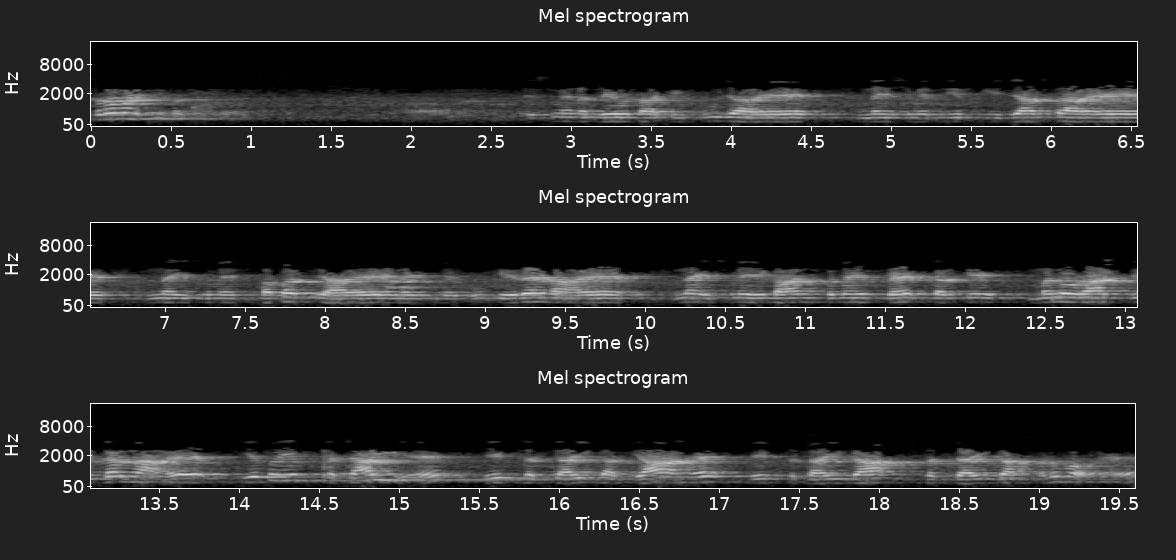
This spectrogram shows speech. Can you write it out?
श्रवण की वस्तु है। इसमें न देवता की पूजा है, न इसमें तीर्थ की यात्रा है, न इसमें तपस्या है, न इसमें भूखे रहना है, न इसमें एकांत में बैठ करके मनोराज्य करना है। ये तो एक सच्चाई है, एक सच्चाई का ज्ञान है, एक सच्चाई का सच्चाई का अनुभव है।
